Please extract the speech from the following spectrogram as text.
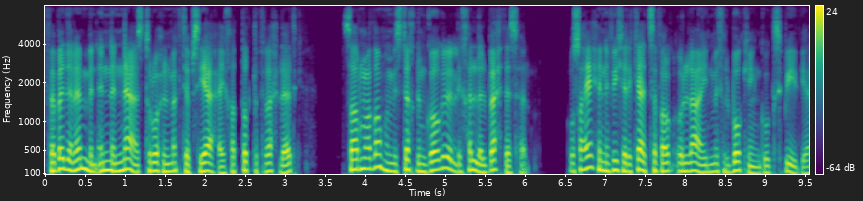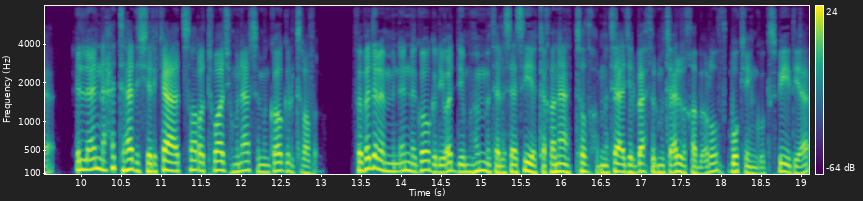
فبدلا من أن الناس تروح المكتب سياحي يخطط لك رحلتك صار معظمهم يستخدم جوجل اللي خلى البحث أسهل. وصحيح أن في شركات سفر أونلاين مثل بوكينج وإكسبيديا إلا أن حتى هذه الشركات صارت تواجه منافسة من جوجل ترافل. فبدلا من أن جوجل يؤدي مهمته الأساسية كقناة تظهر نتائج البحث المتعلقة بعروض بوكينج وإكسبيديا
